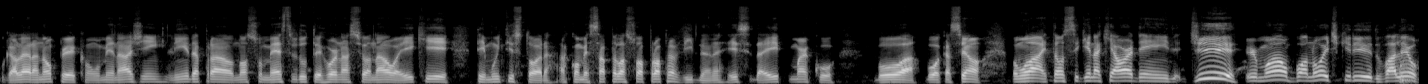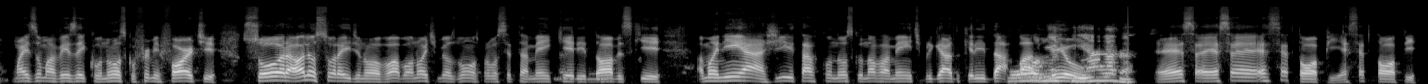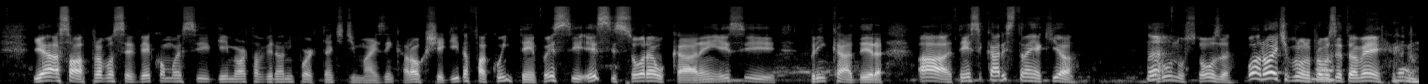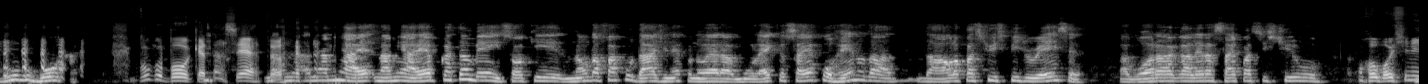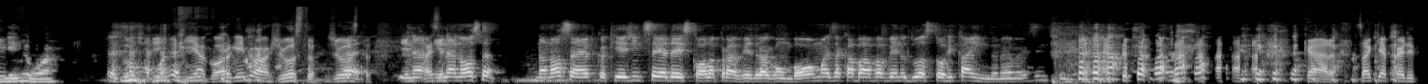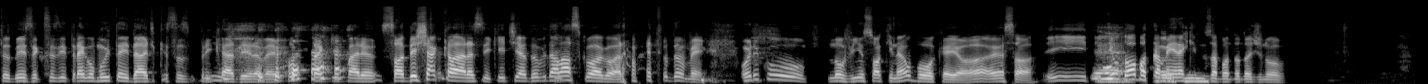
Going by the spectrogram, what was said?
Galera, não percam. Homenagem linda para o nosso mestre do terror nacional aí, que tem muita história, a começar pela sua própria vida, né? Esse daí marcou. Boa, boa, Cassião. Vamos lá, então, seguindo aqui a ordem de irmão, boa noite, querido. Valeu mais uma vez aí conosco, firme e forte. Sora, olha o Sora aí de novo. Ó, boa noite, meus bons, para você também, queridovski. A Maninha Gi tá conosco novamente. Obrigado, querida. Valeu. Essa, essa, essa é top, essa é top. E olha só, para você ver como esse Game War tá virando importante demais, hein, Carol? Cheguei da Facu em tempo. Esse, esse Sora é o cara, hein? Esse brincadeira. Ah, tem esse cara estranho aqui, ó. É. Bruno Souza. Boa noite, Bruno, para você também. É, Bugo Boca. Bugo Boca, tá certo. Na, na, minha, é, na minha época também, só que não da faculdade, né? Quando eu era moleque, eu saía correndo da, da aula para assistir o Speed Racer. Agora a galera sai para assistir o, o Robotnik. Game War. E, agora o Game War, justo, justo. É, e, na, mas, e na, nossa, na nossa época aqui, a gente saía da escola para ver Dragon Ball, mas acabava vendo duas torres caindo, né? Mas enfim. Cara, sabe o que é perto de tudo isso? É que vocês entregam muita idade com essas brincadeiras, velho. Puta que pariu. Só deixa claro, assim, quem tinha dúvida lascou agora, mas tudo bem. O único novinho só que não é o Boca aí, ó. Olha só. E, e é, tem o Doba também, né, que nos abandonou de novo.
